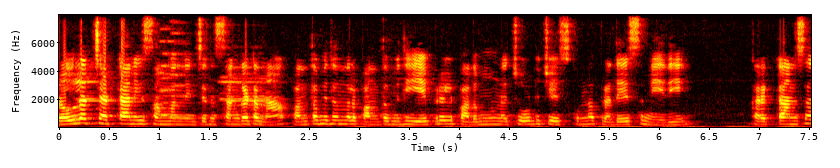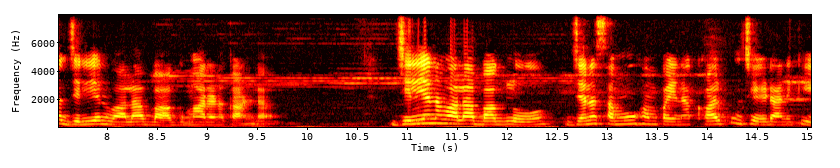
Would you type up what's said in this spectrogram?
రౌలట్ చట్టానికి సంబంధించిన సంఘటన పంతొమ్మిది వందల పంతొమ్మిది ఏప్రిల్ పదమూడున చోటు చేసుకున్న ప్రదేశం ఏది? కరెక్ట్ ఆన్సర్ జిలియన్ వాలా బాగ్ మారణకాండ. జిలియన్ వాలా బాగ్లో జన సమూహం పైన కాల్పులు చేయడానికి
